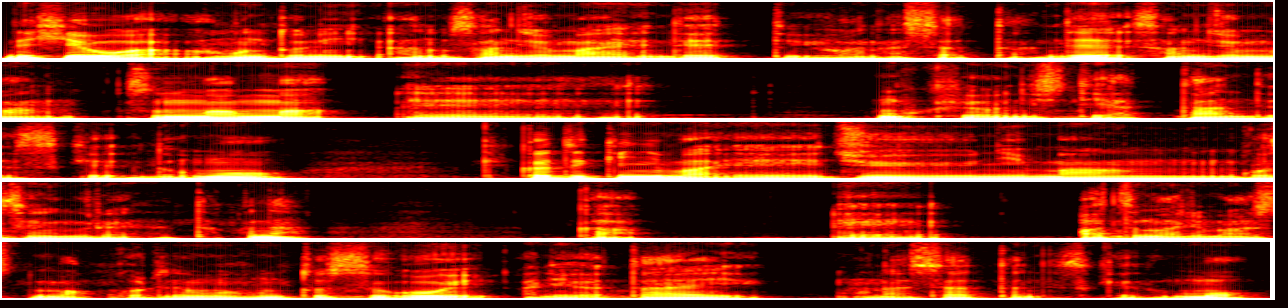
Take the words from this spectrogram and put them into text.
で、費用が本当にあの30万円でっていう話だったんで、30万そのまんま、えー、目標にしてやったんですけれども、結果的には、えー、12万5千ぐらいだったかな、が、えー、集まりました。まあ、これでも本当すごいありがたいお話だったんですけども、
